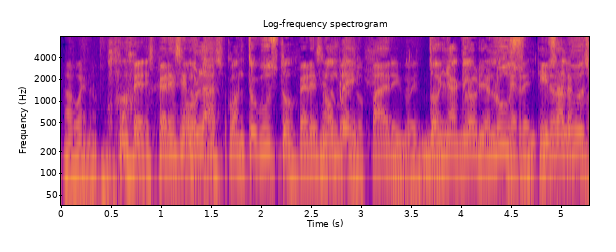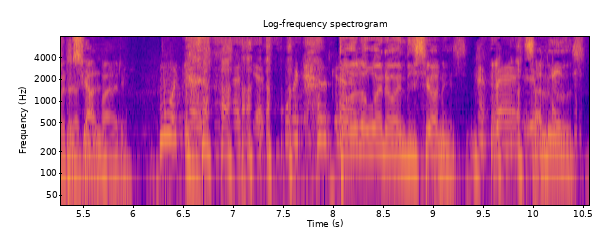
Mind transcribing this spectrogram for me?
Ah, bueno. Espé- Espérese Hola, paso. cuánto gusto. Espérese Hombre, paso, padre. Pues, Doña Gloria Luz, me retiro un saludo especial. padre. Muchas gracias, muchas gracias. Todo lo bueno, bendiciones. Saludos. eh,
